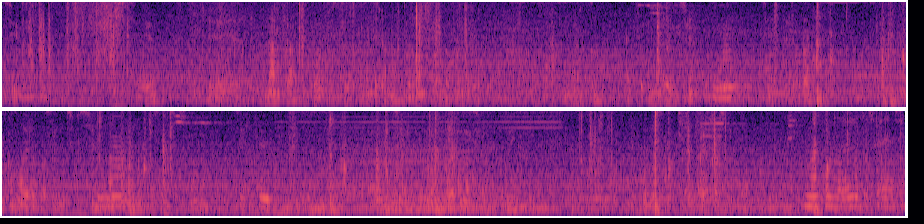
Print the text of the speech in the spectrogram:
Sí. Sigue. Eh, marca, producto pero está anterior, ¿no? Perdón, anterior. Marca, modelo, ¿sí? Sí, acá. Marca, modelo, procedencia. Sí, marca, modelo, procedencia está, ¿no? Sí. Sí. Sí, personal. Marca modelo procedencia.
